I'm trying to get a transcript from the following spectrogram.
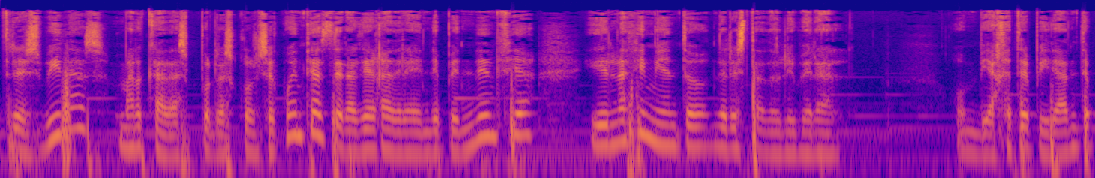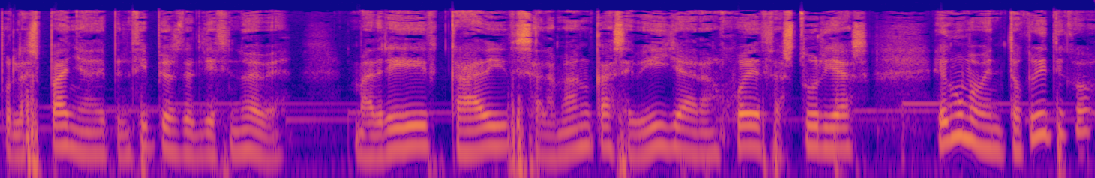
tres vidas marcadas por las consecuencias de la Guerra de la Independencia y el nacimiento del Estado liberal un viaje trepidante por la España de principios del XIX, Madrid, Cádiz, Salamanca, Sevilla, Aranjuez, Asturias, en un momento crítico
